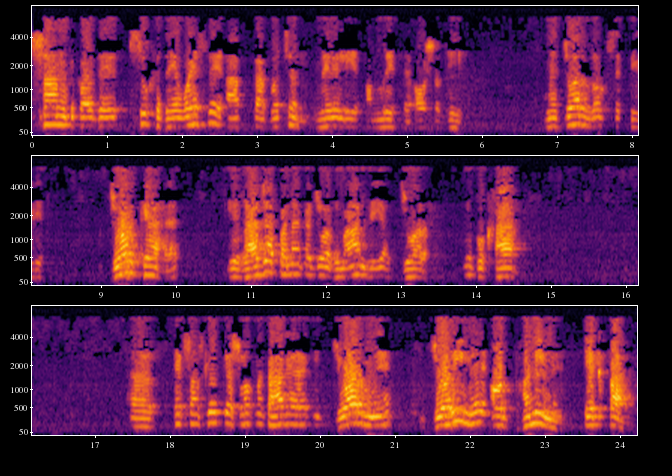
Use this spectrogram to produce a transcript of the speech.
शांत कर दे, सुख दे, वैसे आपका वचन मेरे लिए अमृत है, औषधि है। मैं ज्वर रोग से पीड़ित ज्वर क्या है? ये राजापना का जो अभिमान है, यह ज्वर है। ये बुखार एक संस्कृत के श्लोक में कहा गया है कि ज्वर में, ज्वरी में और धनी में एकता है।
